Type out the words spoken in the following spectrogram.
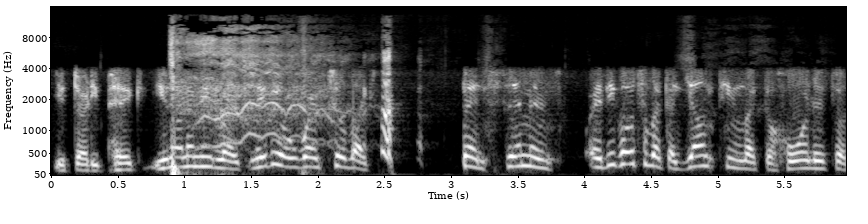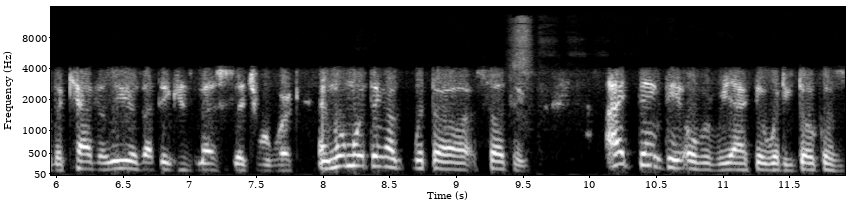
you dirty pig? You know what I mean? Like maybe it'll work too like Ben Simmons. If you go to like a young team like the Hornets or the Cavaliers, I think his message will work. And one more thing uh, with the Celtics, I think they overreacted with Udoka's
